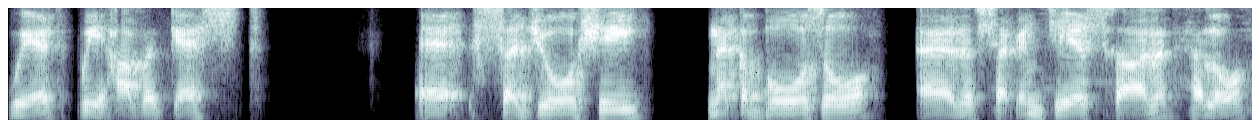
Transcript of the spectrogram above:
wait, we have a guest, uh, Sajoshi Nakabozo. Uh, the second year silent. Hello.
